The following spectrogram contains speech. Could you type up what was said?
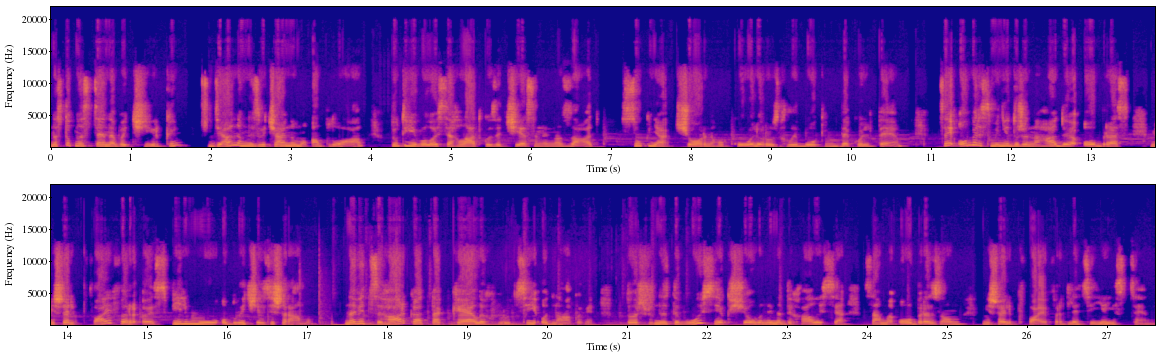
Наступна сцена вечірки. Діана в незвичайному амплуа. Тут її волосся гладко зачесане назад, сукня чорного кольору з глибоким декольте. Цей образ мені дуже нагадує образ Мішель Пфайфер е, з фільму Обличчя зі шрамом. Навіть цигарка та келих в руці однакові. Тож не здивуюся, якщо вони надихалися саме образом Мішель Пфайфер для цієї сцени.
